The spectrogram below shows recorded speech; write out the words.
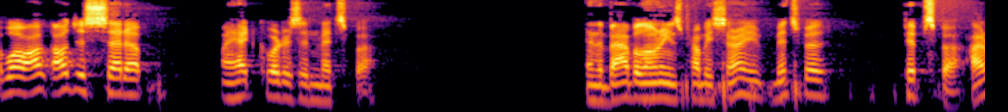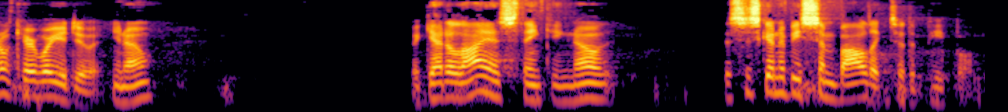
Well, I'll, I'll just set up my headquarters in Mizpah. And the Babylonians probably say, Mizpah, Pipspa. I don't care where you do it, you know? But Gedaliah is thinking, no, this is going to be symbolic to the people.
